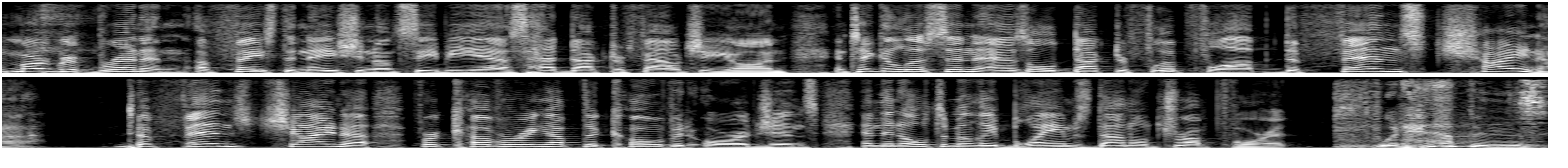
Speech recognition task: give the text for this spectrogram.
Margaret Brennan of Face the Nation on CBS had Dr. Fauci on. And take a listen as old Dr. Flip Flop defends China. Defends China for covering up the COVID origins and then ultimately blames Donald Trump for it. What happens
